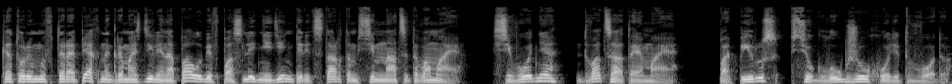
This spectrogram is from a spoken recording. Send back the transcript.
который мы в торопях нагромоздили на палубе в последний день перед стартом 17 мая. Сегодня 20 мая. Папирус все глубже уходит в воду.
